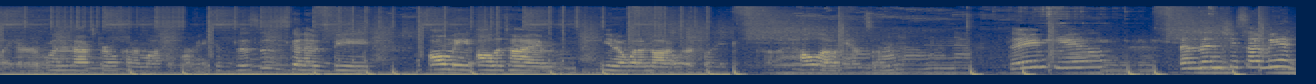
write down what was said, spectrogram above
later when Master will come and watch it for me because this is gonna be all me all the time, you know, when I'm not at work. Like, hello, handsome. Thank you. And then she sent me a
